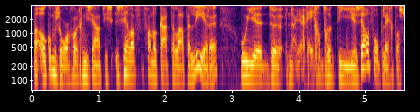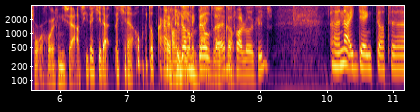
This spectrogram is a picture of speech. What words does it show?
Maar ook om zorgorganisaties zelf van elkaar te laten leren hoe je de nou ja, regeldruk die je jezelf oplegt als zorgorganisatie, dat je daar, dat je daar ook met elkaar Krijgt van u daar een beeld bij, mevrouw Leukens? Uh, nou, ik denk dat, uh,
